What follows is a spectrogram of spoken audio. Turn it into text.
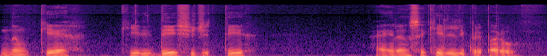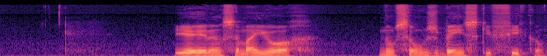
não quer que ele deixe de ter a herança que ele lhe preparou. E a herança maior não são os bens que ficam,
